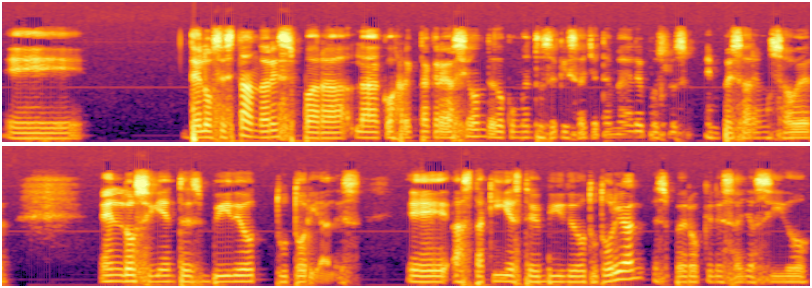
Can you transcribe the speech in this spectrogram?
de los estándares para la correcta creación de documentos XHTML pues los empezaremos a ver en los siguientes video tutoriales. Eh, hasta aquí este video tutorial, espero que les haya sido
